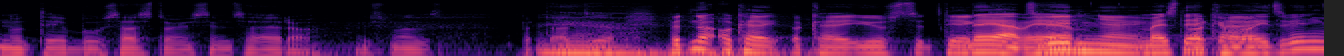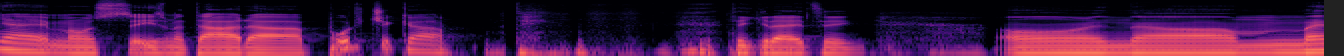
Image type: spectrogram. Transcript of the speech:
nu, tie būs 800 eiro. Vismaz tādu. Bet, nu, ok, ok, jūs tiekat Nu, jā, līdz jā. Viļņai. Mēs tiekam ok. okay. līdz viņai, mūs izmet ārā purčikā. Tik rēcīgi. Un um, mē,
